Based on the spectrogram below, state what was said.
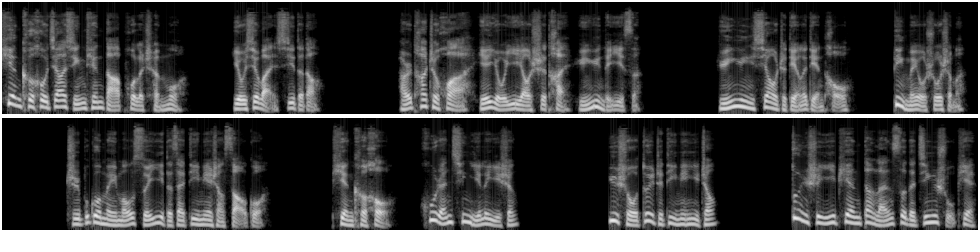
片刻后，嘉刑天打破了沉默，有些惋惜的道：“而他这话也有意要试探云韵的意思。”云韵笑着点了点头，并没有说什么，只不过美眸随意的在地面上扫过。片刻后，忽然轻咦了一声，玉手对着地面一招，顿时一片淡蓝色的金属片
